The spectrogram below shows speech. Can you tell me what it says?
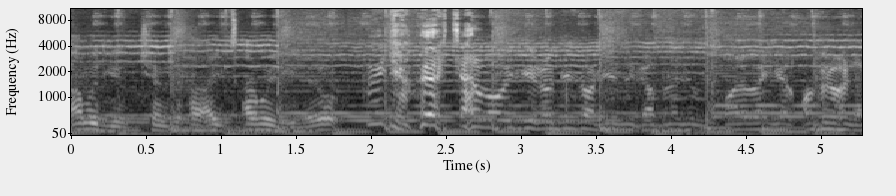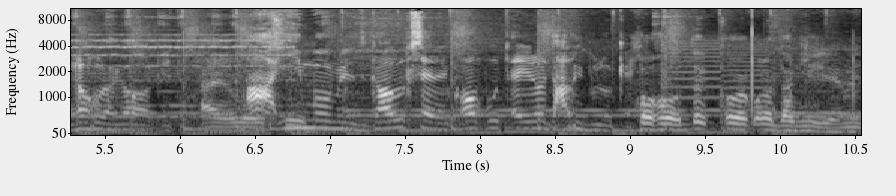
წამოიდგინე ჩემზე ხა, აი წარმოიდგინე რომ ვიდეო ვერ წარმოვიდგინე როდის ვარგეზე გაბრაზებული ყველა ყოფილა რა უნდა გავაკეთო. აი აა იმ მომენტს გავიხსენე კომპიუტერი რომ დავიბლოკე. ხო ხო და კოკაკოლა დაგილია მე.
